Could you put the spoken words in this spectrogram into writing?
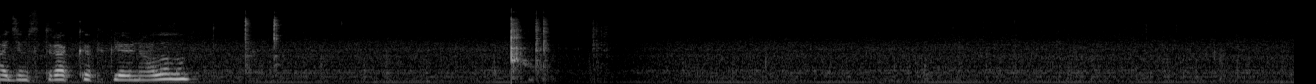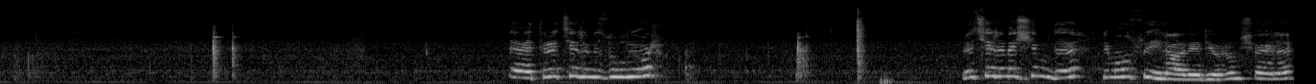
acımstırak köpüklerini alalım. Evet reçelimiz oluyor. Reçelime şimdi limon suyu ilave ediyorum. Şöyle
